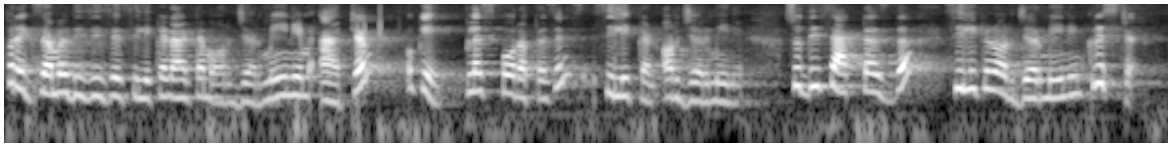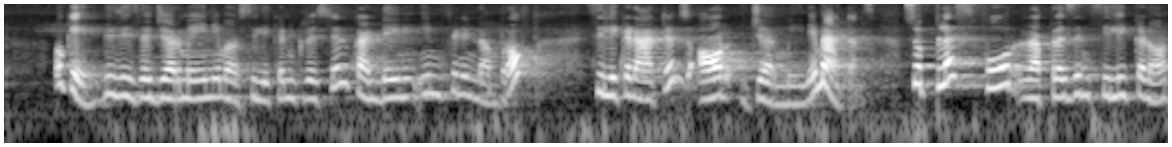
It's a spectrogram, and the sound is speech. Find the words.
For example, this is a silicon atom or germanium atom, okay, plus 4 represents silicon or germanium. So, this acts as the silicon or germanium crystal, okay, this is a germanium or silicon crystal containing infinite number of silicon atoms or germanium atoms. So, plus 4 represents silicon or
